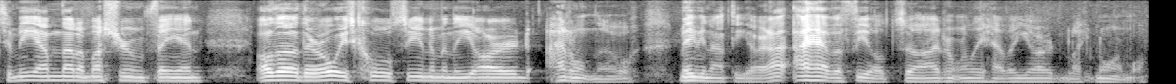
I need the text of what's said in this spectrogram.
to me, I'm not a mushroom fan. Although they're always cool seeing them in the yard. I don't know, maybe not the yard. I, I have a field, so I don't really have a yard like normal.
